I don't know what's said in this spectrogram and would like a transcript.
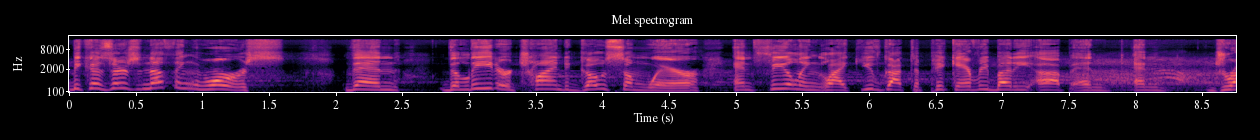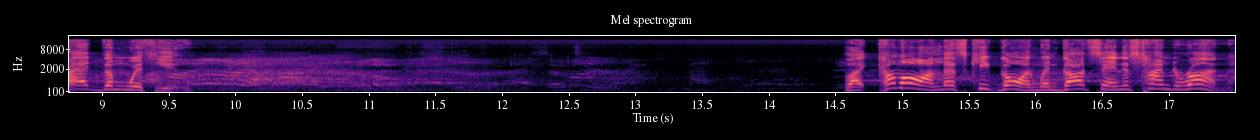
Because there's nothing worse than the leader trying to go somewhere and feeling like you've got to pick everybody up and, and drag them with you. Like, come on, let's keep going. When God's saying it's time to run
